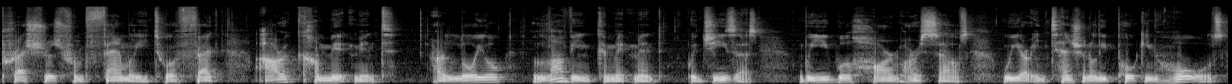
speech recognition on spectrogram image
pressures from family to affect our commitment, our loyal, loving commitment with Jesus, we will harm ourselves. We are intentionally poking holes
